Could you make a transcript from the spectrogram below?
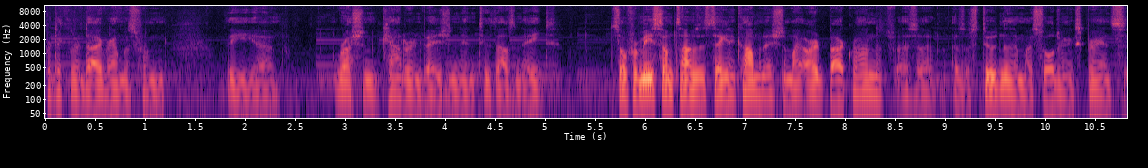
particular diagram was from the uh, Russian counter invasion in 2008. So for me, sometimes it's taking a combination of my art background as a, as a student and then my soldiering experience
